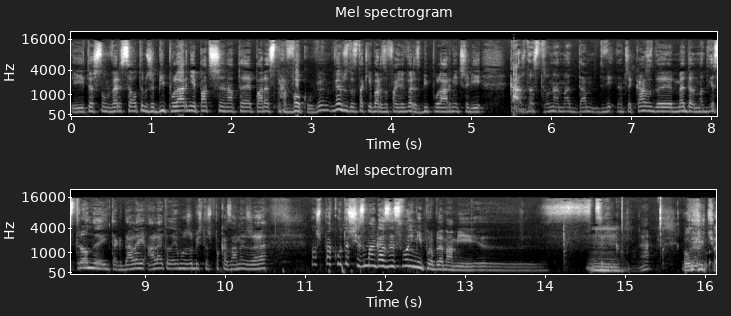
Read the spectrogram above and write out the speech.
i też są wersy o tym, że bipolarnie patrzy na te parę spraw wokół. Wiem, wiem, że to jest taki bardzo fajny wers, bipolarnie, czyli każda strona ma tam dwie, znaczy każdy medal ma dwie strony i tak dalej, ale tutaj może być też pokazane, że no Szpaku też się zmaga ze swoimi problemami yy, z psychiką, no nie? W, W życiu,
